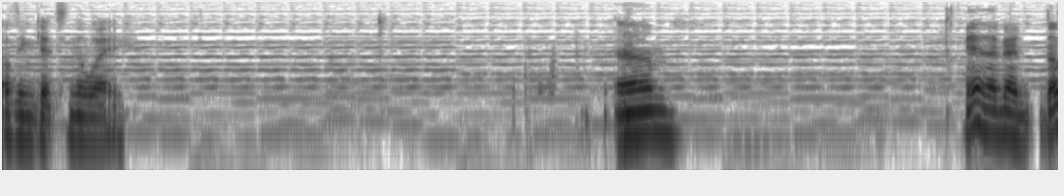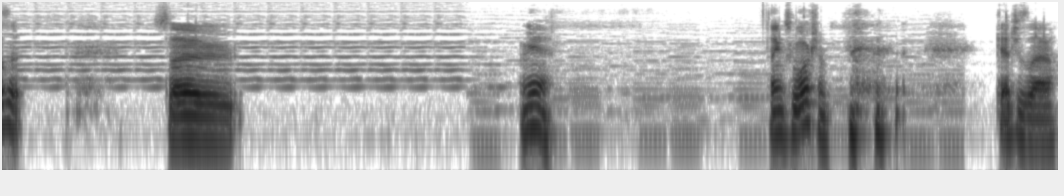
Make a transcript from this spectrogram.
nothing gets in the way. Um, yeah, that does it. So, yeah. Thanks for watching. Catch you later.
